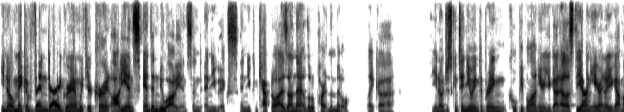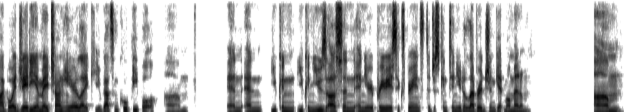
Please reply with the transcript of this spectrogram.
you know make a venn diagram with your current audience and a new audience and and you ex- and you can capitalize on that little part in the middle. Like uh you know just continuing to bring cool people on here. You got lsd on here. I know you got my boy jdmh on here. Like you've got some cool people. Um and and you can you can use us and and your previous experience to just continue to leverage and get momentum um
